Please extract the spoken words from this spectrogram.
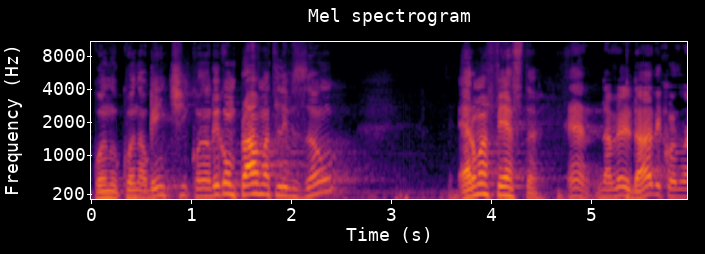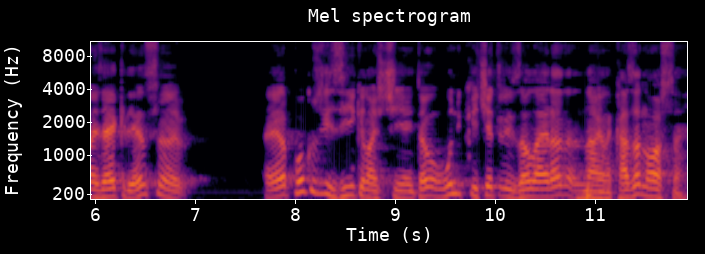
Quando, quando, alguém ti- quando alguém comprava uma televisão, era uma festa. É, na verdade, quando nós era criança, era poucos vizinhos que nós tínhamos. Então, o único que tinha televisão lá era na, na casa nossa,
